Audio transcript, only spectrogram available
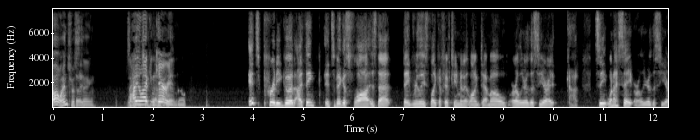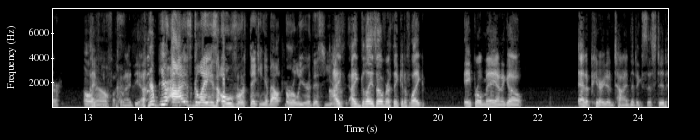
Oh, interesting. So how you liking that out, carrying? let me know. It's pretty good. I think its biggest flaw is that they released like a 15 minute long demo earlier this year. I God, see when I say earlier this year, Oh I have no no. fucking idea. Your your eyes glaze over thinking about earlier this year. I I glaze over thinking of like April, May, and I go at a period in time that existed.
